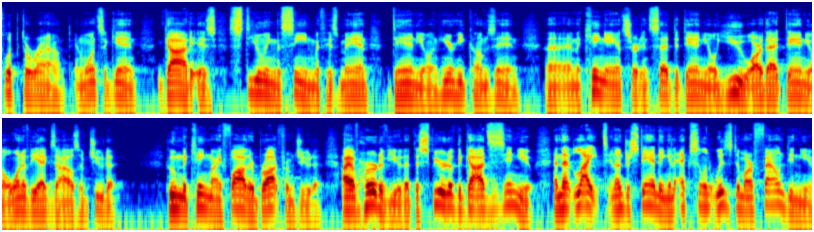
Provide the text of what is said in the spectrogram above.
flipped around. And once again, God is stealing the scene with his man Daniel. And here he comes in. Uh, and the king answered and said to Daniel, You are that Daniel, one of the exiles of Judah, whom the king my father brought from Judah. I have heard of you, that the spirit of the gods is in you, and that light and understanding and excellent wisdom are found in you.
